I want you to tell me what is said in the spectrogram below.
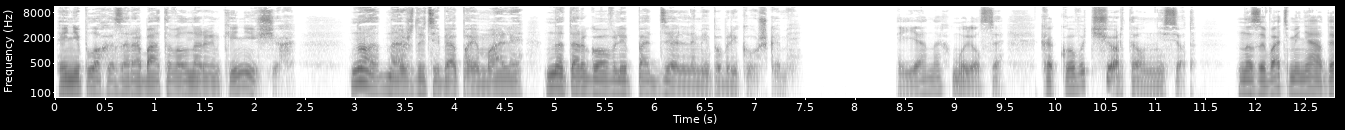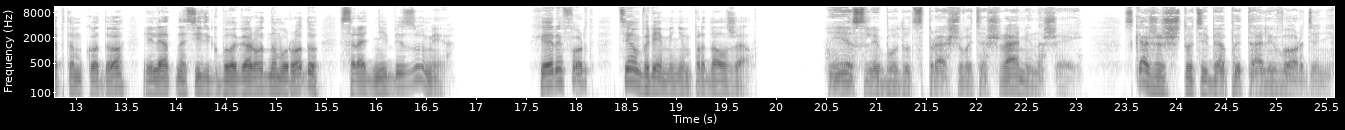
и неплохо зарабатывал на рынке нищих, но однажды тебя поймали на торговле поддельными побрякушками. Я нахмурился. Какого черта он несет? Называть меня адептом Кодо или относить к благородному роду сродни безумию? Херрифорд тем временем продолжал. «Если будут спрашивать о шраме на шее, скажешь, что тебя пытали в Ордене,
